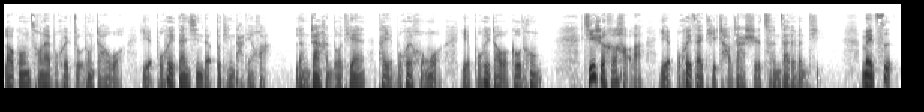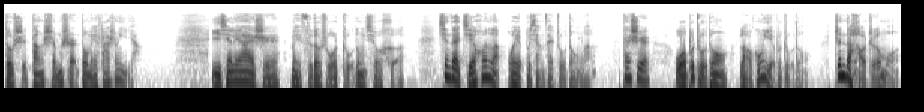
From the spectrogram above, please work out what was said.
老公从来不会主动找我，也不会担心的不停打电话。冷战很多天，他也不会哄我，也不会找我沟通。即使和好了，也不会再提吵架时存在的问题，每次都是当什么事儿都没发生一样。以前恋爱时，每次都是我主动求和，现在结婚了，我也不想再主动了。但是我不主动，老公也不主动，真的好折磨。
